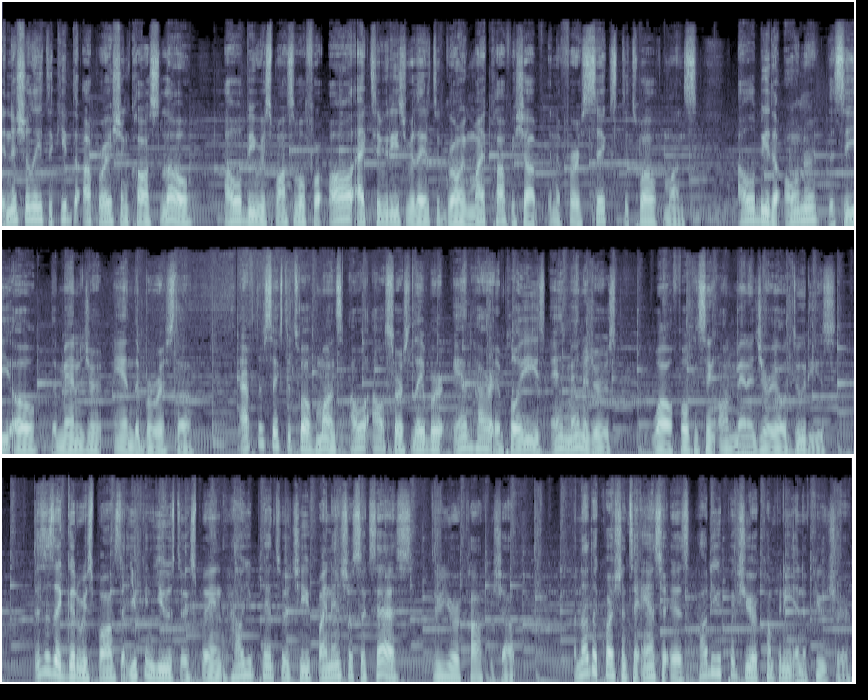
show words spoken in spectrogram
initially, to keep the operation costs low, I will be responsible for all activities related to growing my coffee shop in the first 6 to 12 months. I will be the owner, the CEO, the manager, and the barista. After 6 to 12 months, I will outsource labor and hire employees and managers while focusing on managerial duties. This is a good response that you can use to explain how you plan to achieve financial success through your coffee shop. Another question to answer is how do you picture your company in the future?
